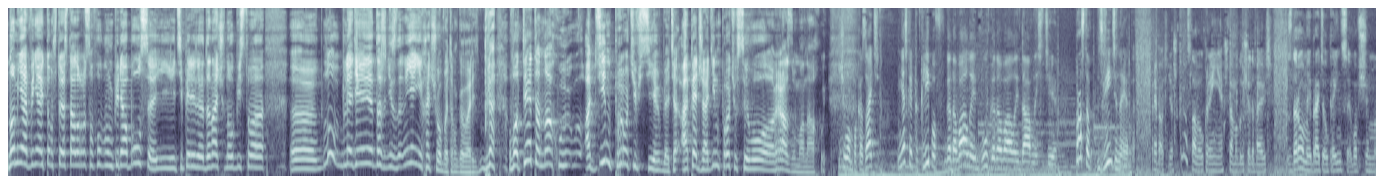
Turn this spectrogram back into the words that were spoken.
Но меня обвиняют в том, что я стал русофобом и переобулся, и теперь доначу на убийство... э, ну, блядь, я даже не знаю, я не хочу об этом говорить. Бля, вот это нахуй один против всех, блядь. А- Опять же, один против своего разума, нахуй. Хочу вам показать несколько клипов годовалой, двухгодовалой давности. Просто взгляните на это. Ребят, Лешка, ну слава Украине, что могу еще добавить? Здорово, мои братья украинцы. В общем,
